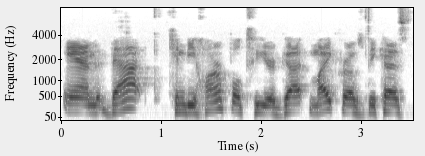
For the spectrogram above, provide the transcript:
And that can be harmful to your gut microbes because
